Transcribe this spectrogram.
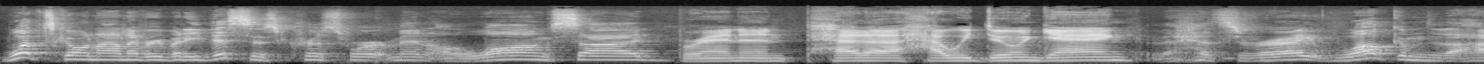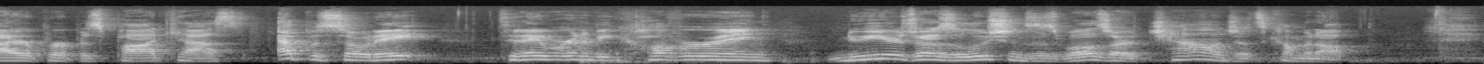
What's going on, everybody? This is Chris Wortman alongside. Brandon, Peda, how we doing, gang? That's right. Welcome to the Higher Purpose Podcast, episode 8. Today we're going to be covering New Year's resolutions as well as our challenge that's coming up.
